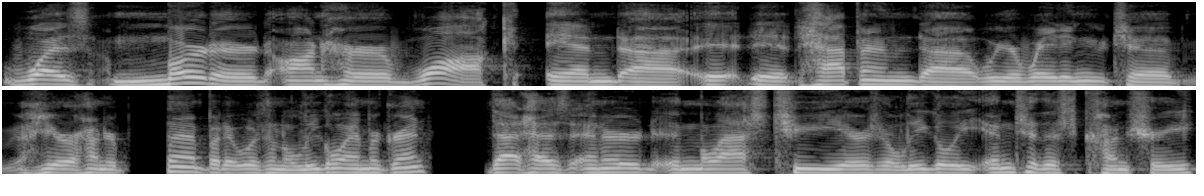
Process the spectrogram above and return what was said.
was murdered on her walk, and uh, it, it, happened. Uh, we were waiting to hear 100%, but it was an illegal immigrant that has entered in the last two years illegally into this country.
